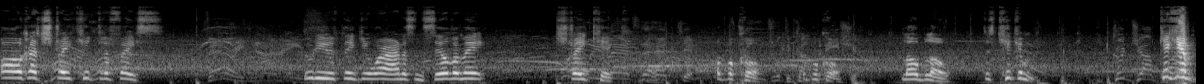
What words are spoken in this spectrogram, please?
Oh, got straight kick to the face. Who do you think you are, Anderson Silva, mate? Straight kick. Uppercut. Uppercut. Low blow. Just kick him. Kick him!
